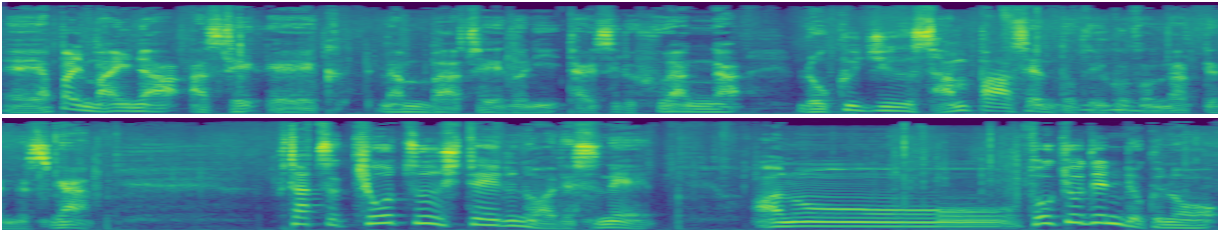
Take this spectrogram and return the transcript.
えー、やっぱりマイナー、えー、ナンバー制度に対する不安が63%ということになってるんですが、2つ共通しているのはですね、あのー、東京電力の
